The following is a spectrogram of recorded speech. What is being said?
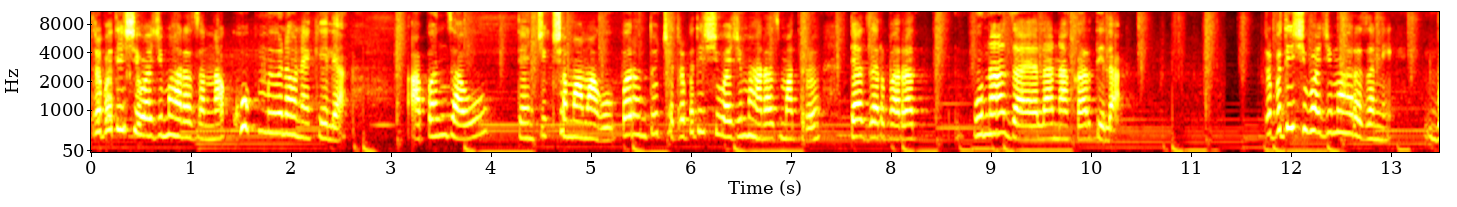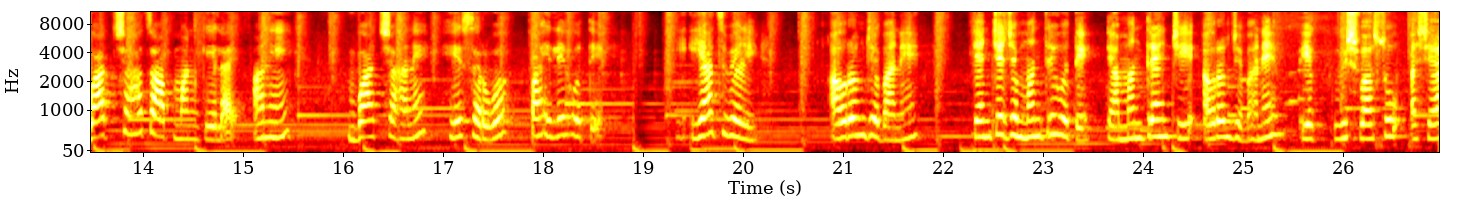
छत्रपती शिवाजी महाराजांना खूप मिळवण्या केल्या. आपण जाऊ त्यांची क्षमा मागू. परंतु छत्रपती शिवाजी महाराज मात्र त्या दरबारात पुन्हा जायला नकार दिला. छत्रपती शिवाजी महाराजांनी बादशहाचा अपमान केलाय आणि बादशहाने हे सर्व पाहिले होते. याच वेळी औरंगजेबाने त्यांचे जे मंत्री होते त्या मंत्र्यांची औरंगजेबाने एक विश्वासू अशा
